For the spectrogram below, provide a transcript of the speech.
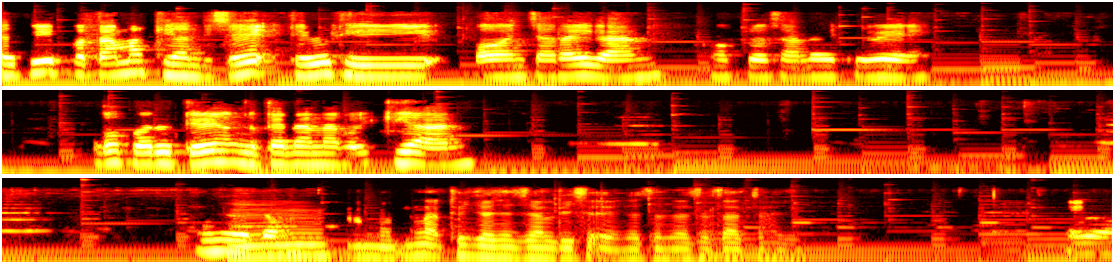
Jadi pertama Gian dhisik, Dewi diwawancarai kan, ngobrol santai Dewi. Gue baru Dewi ngetenan aku Gian. Ini dong, Hmm, nak dia jajal di sini, jajal jajal saja ya. iya.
